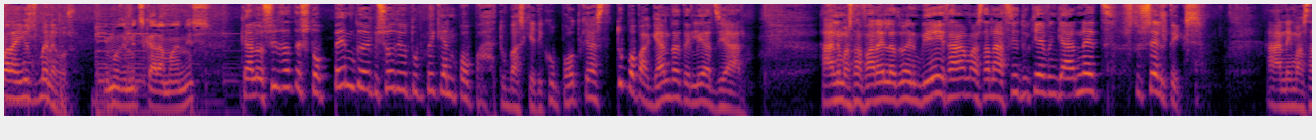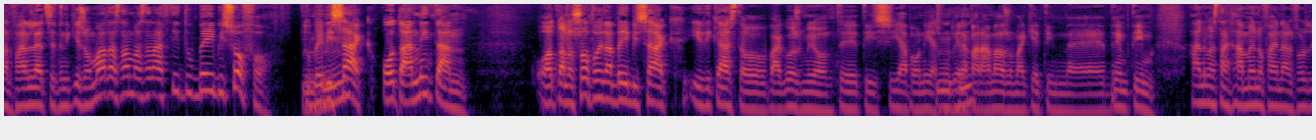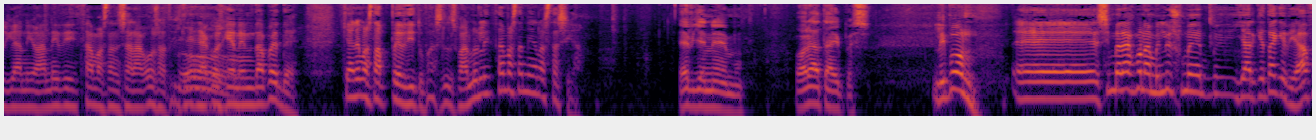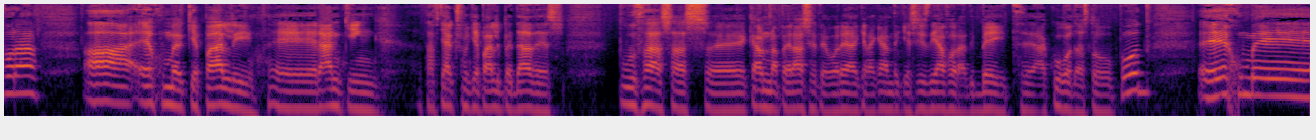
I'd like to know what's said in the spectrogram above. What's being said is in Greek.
Παναγιώτης Μένεγος. Είμαι ο Δημήτρης Καραμάνης. Καλώς ήρθατε στο πέμπτο επεισόδιο του Pick and Pop, του μπασκετικού podcast του popaganda.gr. Αν ήμασταν φανέλα του NBA, θα ήμασταν αυτοί του Kevin Garnett στους Celtics. Αν ήμασταν φανέλα της εθνικής ομάδας, θα ήμασταν αυτοί του Baby Sofo, του Baby Sack, όταν ήταν. Όταν ο Σόφο ήταν baby sack, ειδικά στο παγκόσμιο της Ιαπωνίας που πήρε παραμάζωμα και την ε, Dream Team. Αν ήμασταν χαμένο Final Four του Γιάννη Ιωαννίδη, θα ήμασταν η Σαραγώσα του 1995. Και αν ήμασταν παιδί του Βασίλης Πανούλη, θα ήμασταν η Αναστασία. Έβγαινε μου. Ωραία τα είπες. Λοιπόν, ε, σήμερα έχουμε να μιλήσουμε για αρκετά και διάφορα. Α, έχουμε και πάλι ε, ranking, θα φτιάξουμε και πάλι πεντάδες που θα σας ε, κάνουν να περάσετε ωραία και να κάνετε και εσείς διάφορα debate ε, ακούγοντας το pod. Έχουμε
